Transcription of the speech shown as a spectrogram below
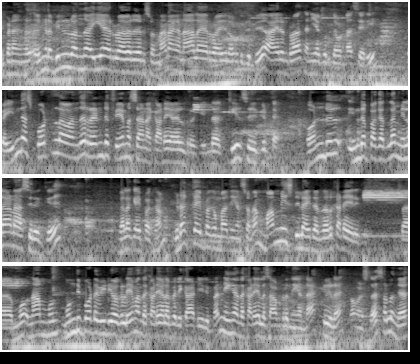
இப்போ நாங்கள் எங்களோட பில் வந்து ஐயாயிரம் வருதுன்னு சொன்னால் நாங்கள் நாலாயிரம் ரூபா இதில் கொடுத்துட்டு ஆயிரம் ரூபா தனியாக கொடுத்த வேண்டாம் சரி. இப்போ இந்த ஸ்பாட்டில் வந்து ரெண்டு ஃபேமஸான கடைகள் இருக்குது இந்த கீல்ஸு கிட்ட. ஒன்றில் இந்த பக்கத்தில் மிலானாஸ் இருக்குது விலக்கை பக்கம். இடக்கை பக்கம் பார்த்தீங்கன்னு சொன்னால் மம்மிஸ் டிலைட்ன்ற ஒரு கடை இருக்குது இப்போ மு நான் முன் முந்தி போட்ட வீடியோக்களையும் அந்த கடையில் போய் காட்டியிருப்பேன். நீங்கள் அந்த கடையில் சாப்பிட்ருந்தீங்கன்னா கீழே கமெண்ட்ஸில் சொல்லுங்கள்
